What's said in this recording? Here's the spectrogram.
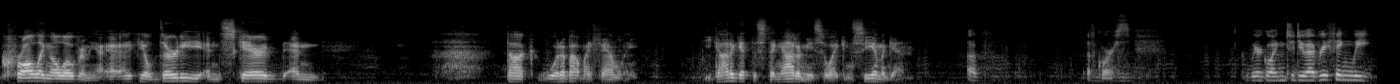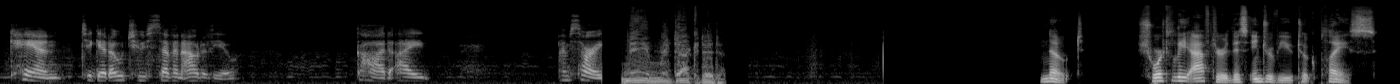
crawling all over me. I, I feel dirty and scared and. Doc, what about my family? You gotta get this thing out of me so I can see him again. Of, of course. We're going to do everything we can to get 027 out of you. God, I. I'm sorry. Name redacted. Note: Shortly after this interview took place,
